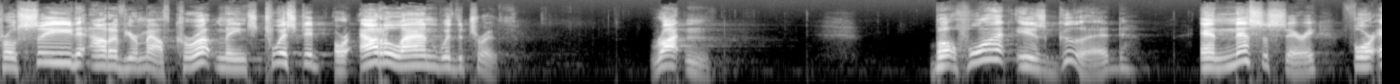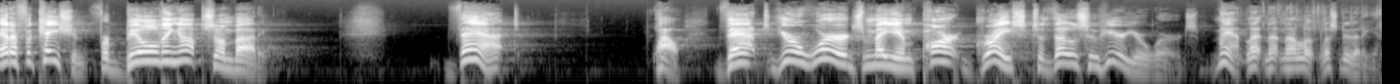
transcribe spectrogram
proceed out of your mouth. Corrupt means twisted or out of line with the truth, rotten. But what is good and necessary for edification, for building up somebody? That, wow, that your words may impart grace to those who hear your words. Man, let, now look, let's do that again.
